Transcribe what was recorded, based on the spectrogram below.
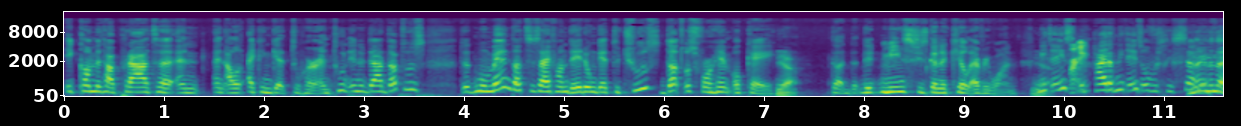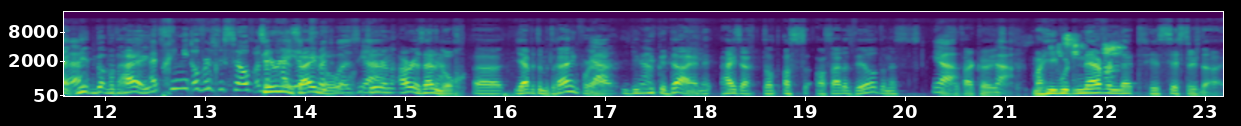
ik kan met haar praten en en I can get to her. En toen inderdaad, dat was het moment dat ze zei van they don't get to choose. Dat was voor hem oké. Ja. That, that means she's gonna kill everyone. Niet eens, ik- hij had het niet eens over zichzelf. Nee, nee, nee, niet, want hij... Het ging niet over zichzelf en Tyrion dat hij zei een threat nog, was. Ja. Tyrion en Arya zeiden Ja. nog, eh, jij bent een bedreiging voor Ja, haar. You, ja. you could die. En hij zegt dat als, als zij dat wil, dan is, Ja, is dat haar keuze. ja. Maar he would never dan- let his sisters die. Ja.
